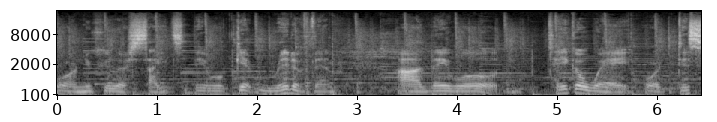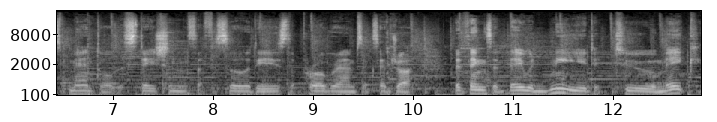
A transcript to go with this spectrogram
or nuclear sites, they will get rid of them. Uh, they will take away or dismantle the stations, the facilities, the programs, etc., the things that they would need to make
